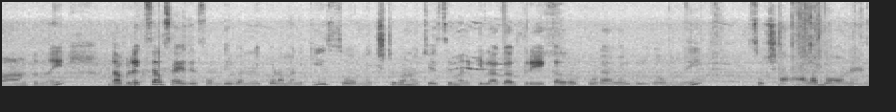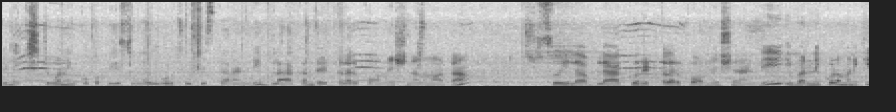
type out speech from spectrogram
బాగుంటుంది. డబుల్ ఎక్స్ఎల్ సైజెస్ అండి ఇవన్నీ కూడా మనకి. సో నెక్స్ట్ వన్ వచ్చేసి మనకి ఇలాగా గ్రే కలర్ కూడా అవైలబుల్గా ఉంది. సో చాలా బాగున్నాయండి. నెక్స్ట్ వన్ ఇంకొక పీస్ ఉంది అది కూడా చూపిస్తానండి. Black and red colour combination అనమాట సో ఇలా బ్లాక్ రెడ్ కలర్ కాంబినేషన్ అండి. ఇవన్నీ కూడా మనకి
